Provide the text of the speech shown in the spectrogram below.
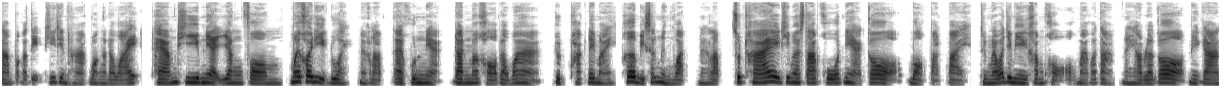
ตามปกติที่เทนฮากวางกันเอาไว้ แถมทีมเนี่ยยังฟอร์มไม่ค่อยดีอีกด้วยนะครับ แต่คุณเนี่ยดันมาขอแบบว่าหยุดพักได้ไหม เพิ่มอีกสักหนึ่งวันนะครับ สุดท้ายทีมงานสตาฟโค้ดเนี่ยก็บอกปัดไป ถึงแม้ว่าจะมีคำขอออกมาก็ตามนะครับ แล้วก็มีการ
